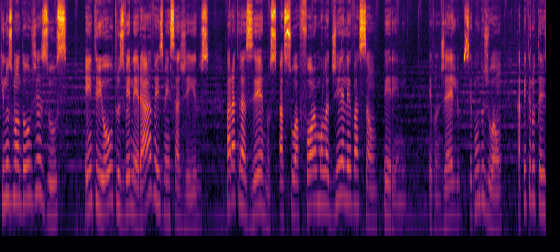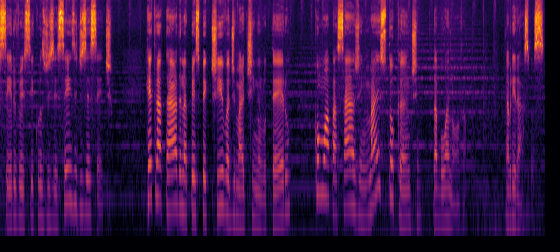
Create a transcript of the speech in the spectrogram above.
que nos mandou Jesus entre outros veneráveis mensageiros, para trazer-nos a sua fórmula de elevação perene. Evangelho, segundo João, capítulo 3, versículos 16 e 17. Retratada na perspectiva de Martinho Lutero como a passagem mais tocante da Boa Nova. Abrir aspas.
